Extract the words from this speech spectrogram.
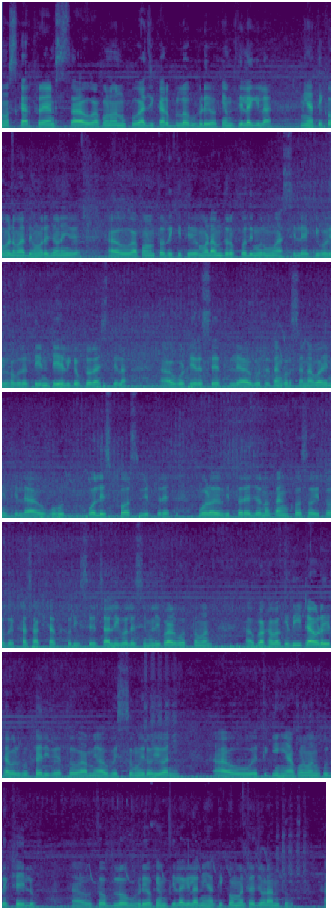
নমস্কার ফ্রেন্ডস আউ আপনার আজিকার ব্লগ ভিডিও কেমতি লাগিলা নিহতি কমেন্ট মাধ্যমে জনাইবে আউ আপনার তো দেখিথে ম্যাডাম দ্রৌপদী মুর্মু আসলে কিভাবে ভাবে তিনটি হেলিকপ্টর আসছিলা আউ গোটিয়ে সে লে আউ গোটে তাঁর সেনাবাহিনী লে আউ বহুত পুলিশ ফোর্স ভিতরে বড় ভিতরে জনতাঙ্ক সহিত দেখা সাক্ষাৎ করে সে চালগলে শিমিপাড় বর্তমান আউ পাখাপাখি দুইটা অঢ়াইটা বেড়ে ফেরবে তো আমি আউ বেশি সময় রহবানি আউ এতিকি হি আপনার দেখাইলু ଆଉ ତ ବ୍ଲଗ୍ ଭିଡ଼ିଓ କେମିତି ଲାଗିଲା ନିହାତି କମେଣ୍ଟରେ ଜଣାନ୍ତୁ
